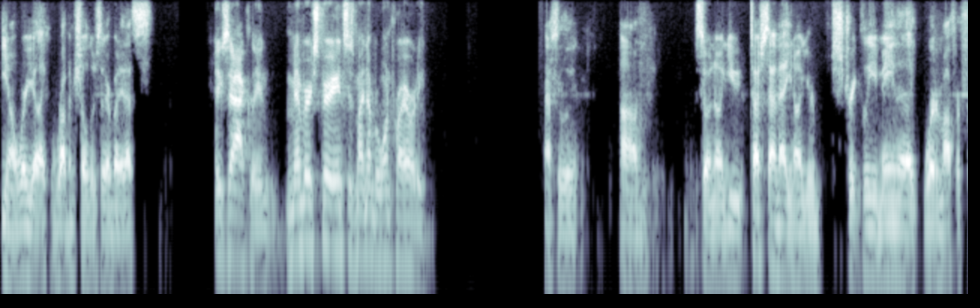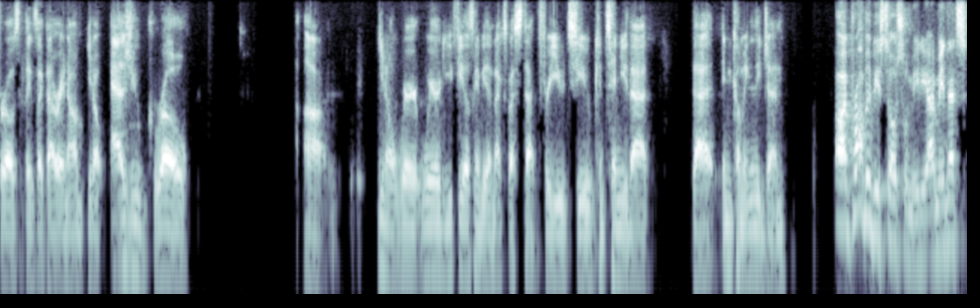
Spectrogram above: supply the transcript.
you know, where you're like rubbing shoulders with everybody. That's Exactly. And member experience is my number one priority. Absolutely. Um, so no, you touched on that, you know, you're strictly mainly like word of mouth referrals and things like that right now. You know, as you grow, uh, you know, where where do you feel is gonna be the next best step for you to continue that that incoming lead gen? Uh, I'd probably be social media. I mean, that's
